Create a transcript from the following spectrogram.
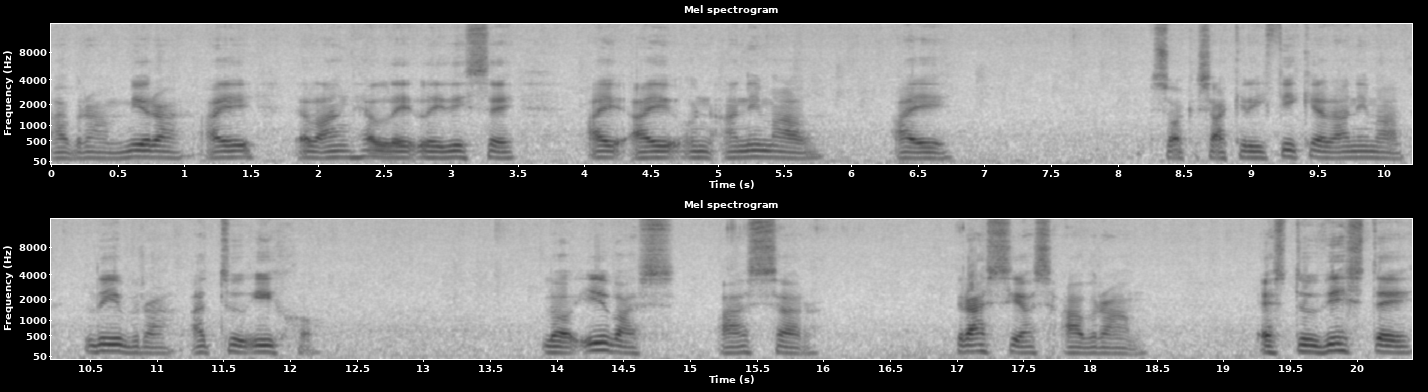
Abraham, mira, ahí el ángel le, dice, hay, hay, un animal, hay, sacrifique el animal, libra a tu hijo. Lo ibas a hacer. Gracias, Abraham estuviste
